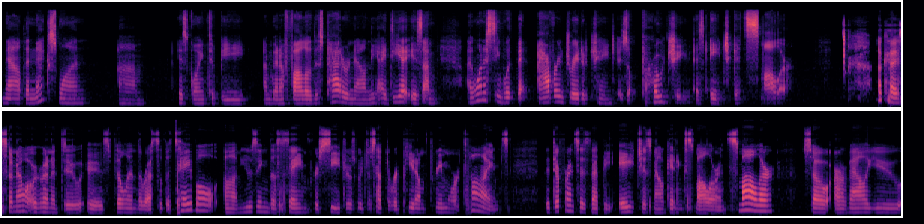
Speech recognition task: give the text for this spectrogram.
Now the next one um, is going to be, I'm going to follow this pattern now. And the idea is I'm, I want to see what the average rate of change is approaching as h gets smaller. Okay, so now what we're going to do is fill in the rest of the table um, using the same procedures. We just have to repeat them three more times. The difference is that the h is now getting smaller and smaller. So our value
